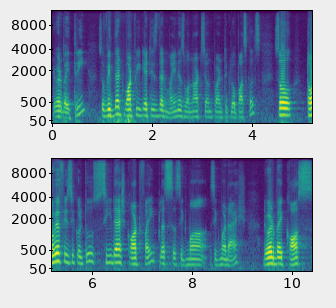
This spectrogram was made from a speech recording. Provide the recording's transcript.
divided by 3. So with that what we get is that minus 107.3 kilopascals. So tau f is equal to c dash cot phi plus uh, sigma sigma dash divided by cos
